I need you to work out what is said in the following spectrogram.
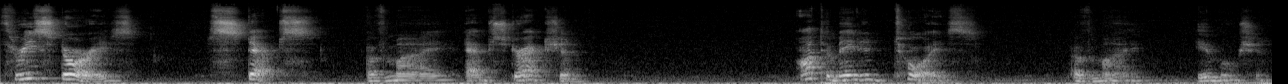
Three stories, steps of my abstraction, automated toys of my emotion.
